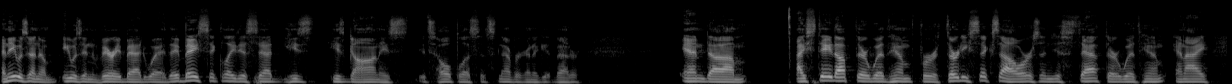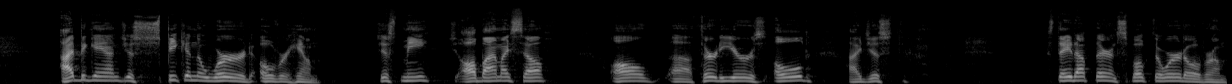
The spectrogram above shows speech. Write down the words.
And he was in a, he was in a very bad way. They basically just said, he's, he's gone. He's, it's hopeless. It's never going to get better. And um, I stayed up there with him for 36 hours and just sat there with him. And I, I began just speaking the word over him. Just me, all by myself, all uh, 30 years old. I just stayed up there and spoke the word over him.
